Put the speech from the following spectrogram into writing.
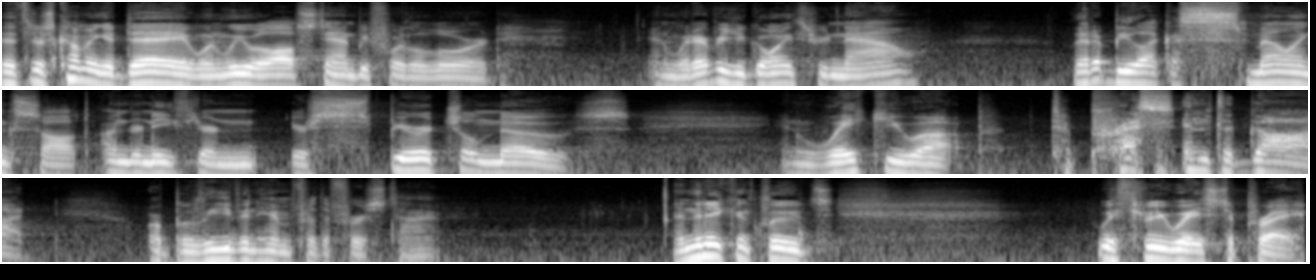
that there's coming a day when we will all stand before the Lord. And whatever you're going through now, let it be like a smelling salt underneath your, your spiritual nose and wake you up to press into God or believe in Him for the first time. And then he concludes with three ways to pray.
